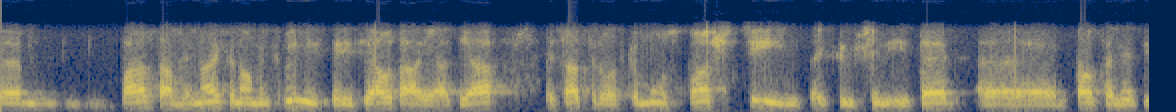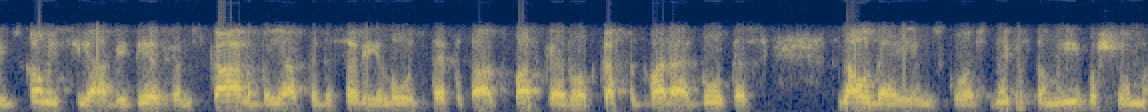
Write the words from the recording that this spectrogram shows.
um, pārstāvjiem no ekonomikas ministrijas jautājāt, jā, es atceros, ka mūsu pašu cīņa, teiksim, šī te uh, tautsēmniecības komisijā bija diezgan skarba, jā, kad es arī lūdzu deputātus paskaidrot, kas tad varētu būt tas zaudējums, ko nekustamā īpašuma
